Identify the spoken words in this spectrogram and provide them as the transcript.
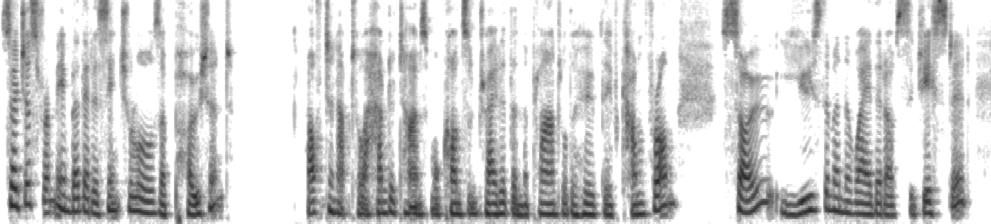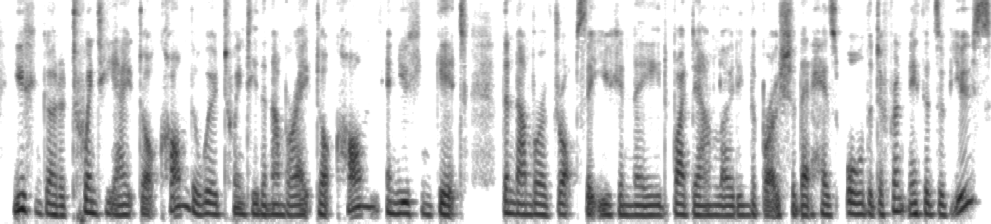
So just remember that essential oils are potent often up to 100 times more concentrated than the plant or the herb they've come from. So use them in the way that I've suggested. You can go to twenty8.com, the word 20, the number 8.com, and you can get the number of drops that you can need by downloading the brochure that has all the different methods of use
